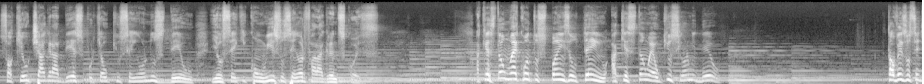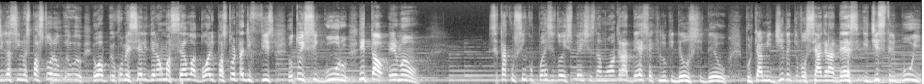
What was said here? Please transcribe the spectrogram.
só que eu te agradeço porque é o que o Senhor nos deu, e eu sei que com isso o Senhor fará grandes coisas. A questão não é quantos pães eu tenho, a questão é o que o Senhor me deu. Talvez você diga assim, mas pastor, eu, eu, eu, eu comecei a liderar uma célula agora, e pastor, está difícil, eu estou inseguro e tal. Irmão, você está com cinco pães e dois peixes na mão, agradece aquilo que Deus te deu, porque à medida que você agradece e distribui,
